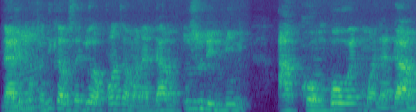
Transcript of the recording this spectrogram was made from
Na alipofanyika mzaliwa wa kwanza wa mwanadamu, kusudi ni nini? Akomboe mwanadamu.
